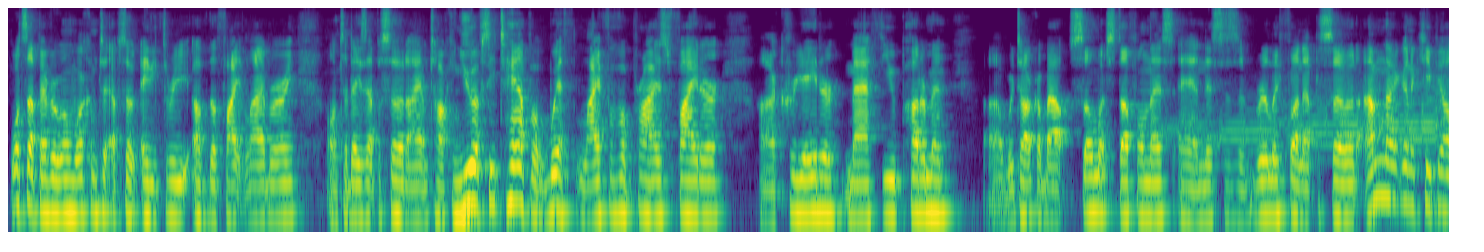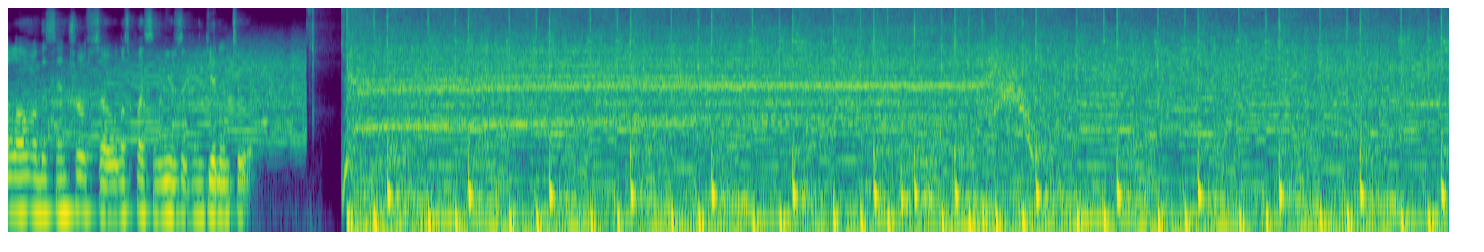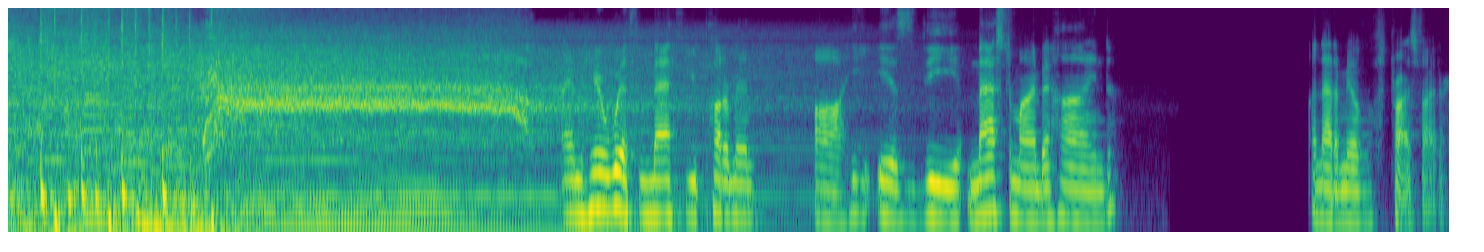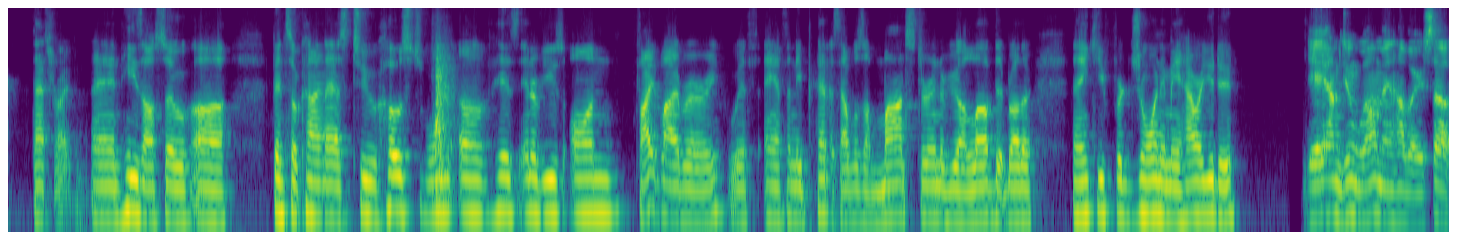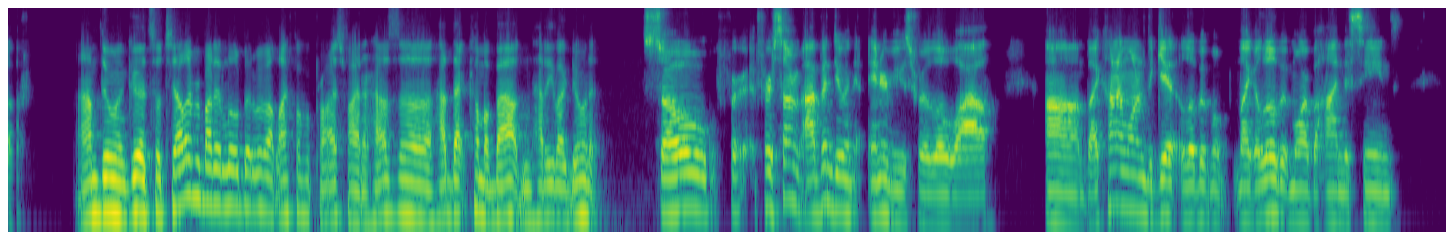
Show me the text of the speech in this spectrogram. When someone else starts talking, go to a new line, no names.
What's up, everyone? Welcome to episode 83 of the Fight Library. On today's episode, I am talking UFC Tampa with Life of a Prize Fighter uh, creator Matthew Putterman. Uh, we talk about so much stuff on this, and this is a really fun episode. I'm not going to keep y'all long on this intro, so let's play some music and get into it. Matthew Putterman. Uh, he is the mastermind behind Anatomy of a Prize Fighter. That's right. And he's also uh, been so kind as to host one of his interviews on Fight Library with Anthony Pettis. That was a monster interview. I loved it, brother. Thank you for joining me. How are you, dude?
Yeah, I'm doing well, man. How about yourself?
I'm doing good. So tell everybody a little bit about Life of a Prize Fighter. How's uh how'd that come about and how do you like doing it?
So for for some, I've been doing interviews for a little while, um, but I kind of wanted to get a little bit more, like a little bit more behind the scenes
